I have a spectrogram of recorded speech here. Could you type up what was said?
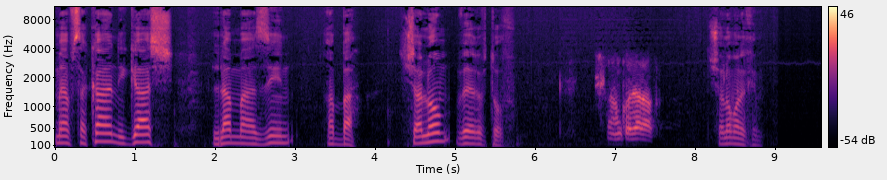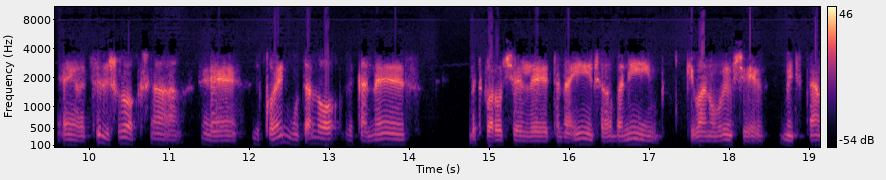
מהפסקה, ניגש למאזין הבא. שלום וערב טוב. שלום כבוד הרב. שלום עליכם. אה, רציתי לשאול בבקשה, אה, לכהן מותר לו לכנס בית קברות של אה, תנאים, של רבנים, כיוון אומרים שמצוותם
